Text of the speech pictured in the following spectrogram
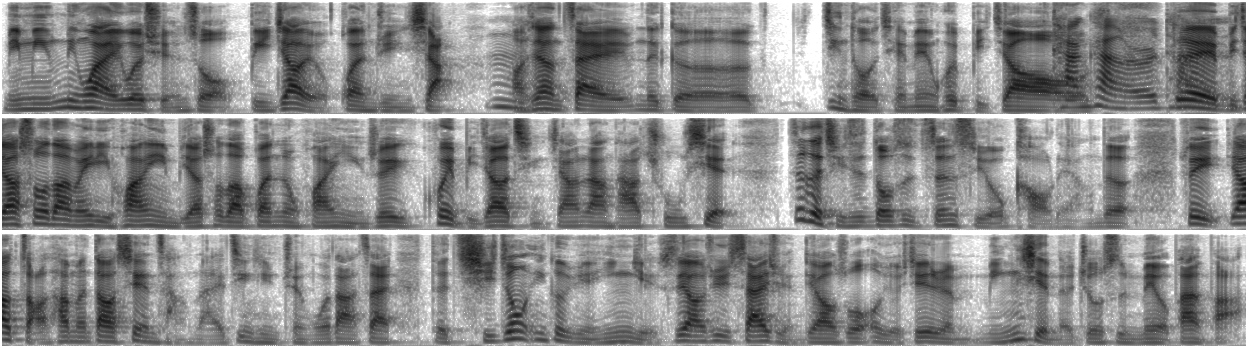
明明另外一位选手比较有冠军相，好像在那个。镜头前面会比较侃侃而谈，对，比较受到媒体欢迎，比较受到观众欢迎，所以会比较倾向让他出现。这个其实都是真实有考量的，所以要找他们到现场来进行全国大赛的其中一个原因，也是要去筛选掉说，哦，有些人明显的就是没有办法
